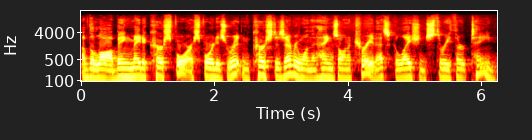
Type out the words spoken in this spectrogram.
of the law, being made a curse for us, for it is written, Cursed is everyone that hangs on a tree. That's Galatians 3.13.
